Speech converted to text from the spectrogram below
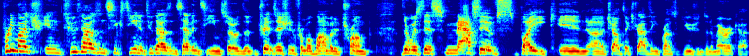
pretty much in 2016 and 2017, so the transition from Obama to Trump, there was this massive spike in uh, child sex trafficking prosecutions in America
